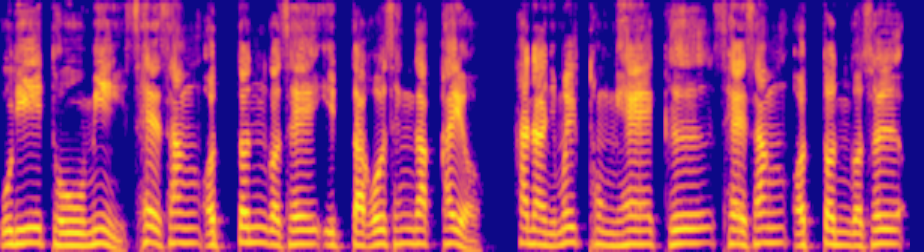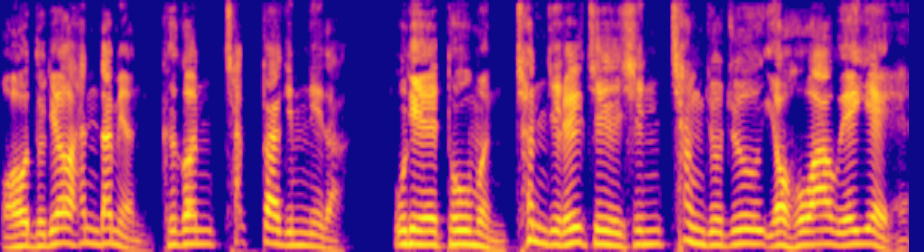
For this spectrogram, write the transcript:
우리 도움이 세상 어떤 것에 있다고 생각하여 하나님을 통해 그 세상 어떤 것을 얻으려 한다면 그건 착각입니다. 우리의 도움은 천지를 지으신 창조주 여호와 외에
